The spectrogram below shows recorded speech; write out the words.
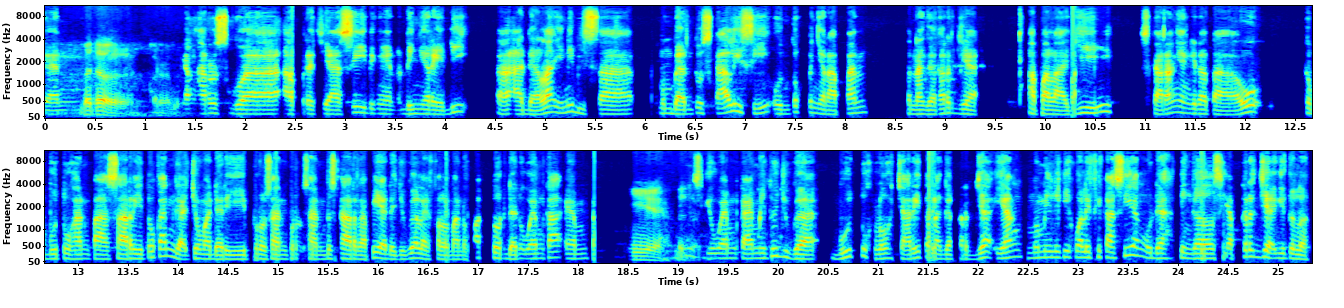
Dan betul. Yang harus gue apresiasi dengan adanya Ready uh, adalah ini bisa membantu sekali sih untuk penyerapan tenaga kerja. Apalagi sekarang yang kita tahu kebutuhan pasar itu kan nggak cuma dari perusahaan-perusahaan besar, tapi ada juga level manufaktur dan UMKM. Iya, betul. Si UMKM itu juga butuh loh cari tenaga kerja yang memiliki kualifikasi yang udah tinggal siap kerja gitu loh.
